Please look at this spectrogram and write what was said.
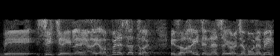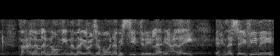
بستر الله عليه. ربنا سترك. إذا رأيت الناس يعجبون بك فاعلم أنهم إنما يعجبون بستر الله عليه إحنا شايفين إيه؟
